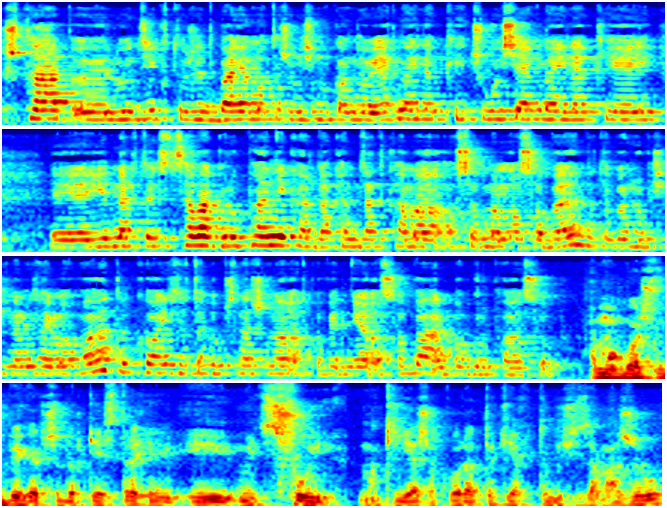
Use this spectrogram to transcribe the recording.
sztab y, ludzi, którzy dbają o to, żebyśmy wyglądały jak najlepiej, czuły się jak najlepiej. Y, Jednak to jest cała grupa, nie każda kandydatka ma osobną osobę do tego, żeby się nami zajmowała, tylko jest do tego przeznaczona odpowiednia osoba albo grupa osób. A mogłaś wybiegać przed orkiestrę i, i mieć swój makijaż akurat taki, jak tobie się zamarzył?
